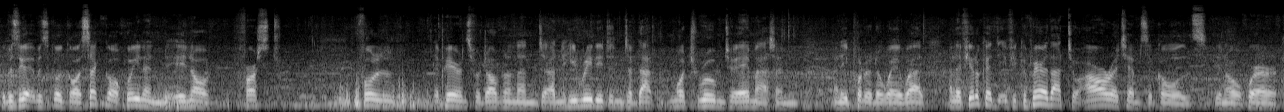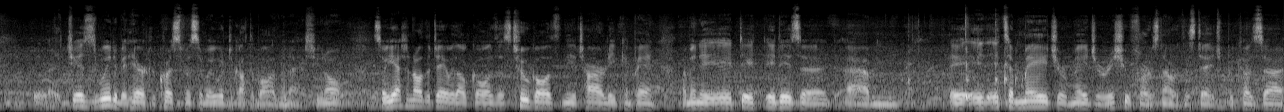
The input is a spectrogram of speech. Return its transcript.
it was a, it was a good goal second goal Whelan you know first full appearance for Dublin, and, and he really didn't have that much room to aim at, and, and he put it away well. And if you look at if you compare that to our attempts at goals, you know where, Jesus, we'd have been here till Christmas and we wouldn't have got the ball in the net, you know. So yet another day without goals. There's two goals in the entire league campaign. I mean, it it, it is a. Um, it, it's a major, major issue for us now at this stage because uh,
